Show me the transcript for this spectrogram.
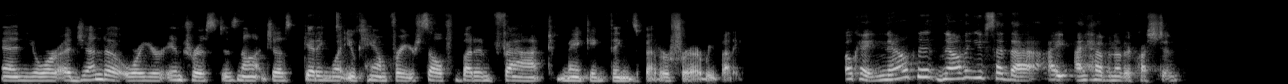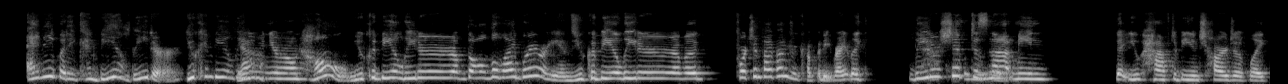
And your agenda or your interest is not just getting what you can for yourself, but in fact, making things better for everybody. Okay, now that now that you've said that, I, I have another question. Anybody can be a leader. You can be a leader yeah. in your own home. You could be a leader of all the librarians. You could be a leader of a Fortune 500 company, right? Like leadership Absolutely. does not mean that you have to be in charge of like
